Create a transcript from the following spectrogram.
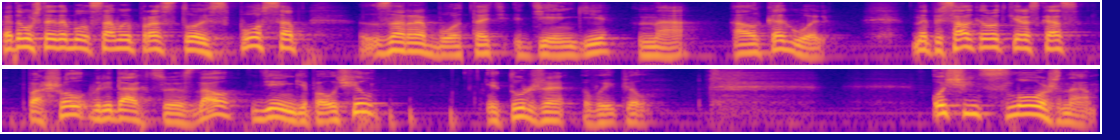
Потому что это был самый простой способ заработать деньги на алкоголь. Написал короткий рассказ, пошел в редакцию, сдал, деньги получил, и тут же выпил. Очень сложно,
